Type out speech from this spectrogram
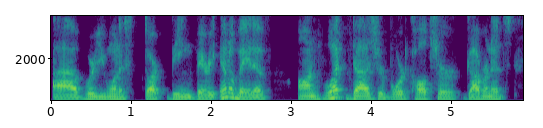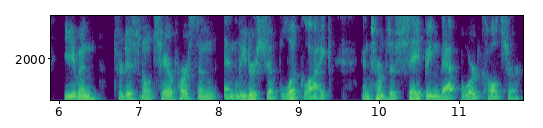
uh, where you want to start being very innovative on what does your board culture, governance, even traditional chairperson and leadership look like in terms of shaping that board culture.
